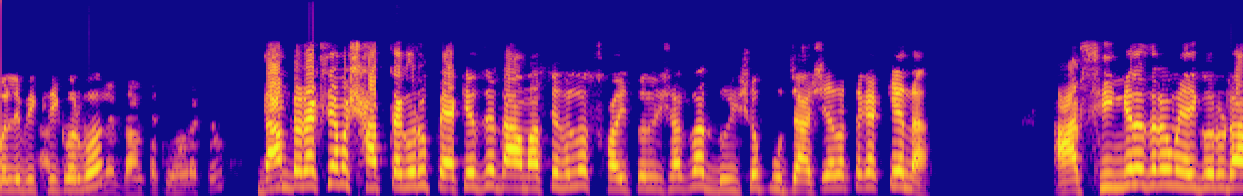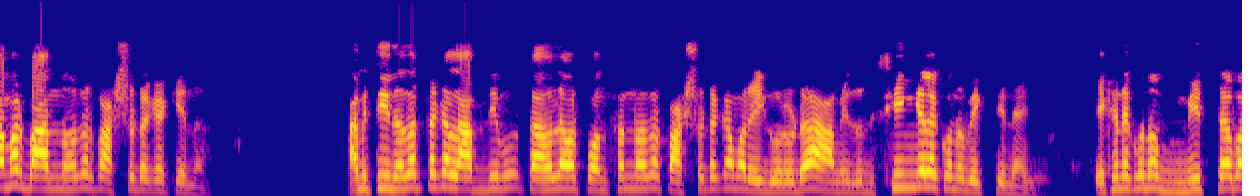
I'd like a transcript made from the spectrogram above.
বলে বিক্রি করব। দামটা কীভাবে রাখছেন দামটা রাখছি আমার সাতটা গরু প্যাকেজে দাম আছে হলো ছয়চল্লিশ হাজার দুইশো পঁচাশি হাজার টাকা কেনা। আর সিঙ্গেলে যেরকম এই গরুটা আমার বান্ন হাজার পাঁচশো টাকা কেনা। আমি তিন হাজার টাকা লাভ দিব, তাহলে আমার পঞ্চান্ন হাজার পাঁচশো টাকা আমার এই গরুটা আমি যদি সিঙ্গেলে কোনো ব্যক্তি নাই এখানে কোনো মিথ্যা বা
